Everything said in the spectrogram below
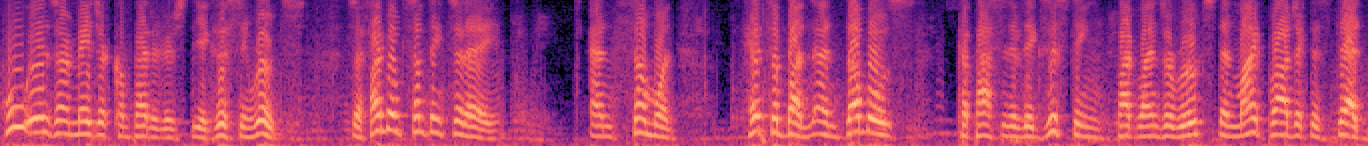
who is our major competitors, the existing routes. So if I build something today and someone hits a button and doubles capacity of the existing pipelines or routes, then my project is dead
